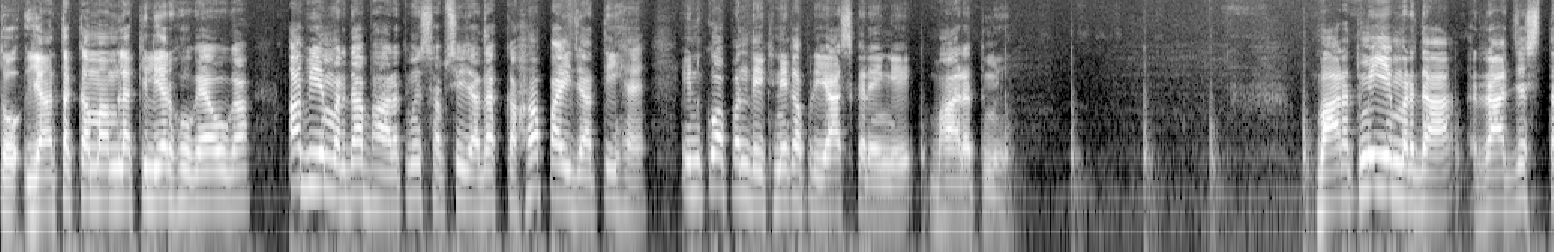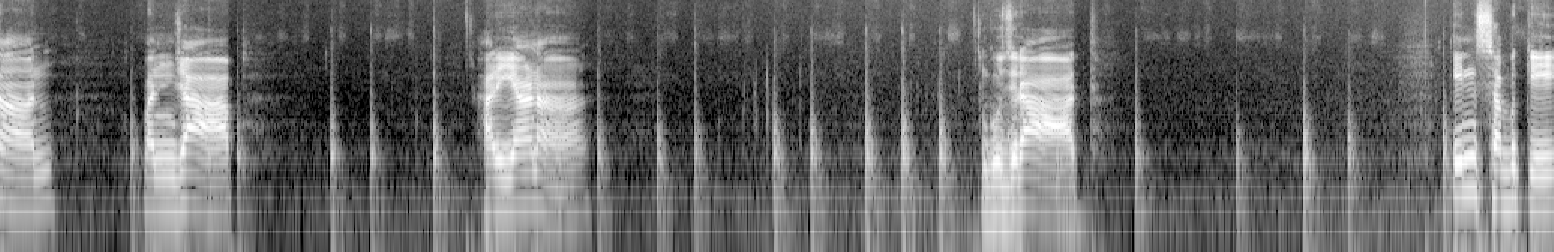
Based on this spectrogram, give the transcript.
तो यहाँ तक का मामला क्लियर हो गया होगा। अब ये मृदा भारत में सबसे ज़्यादा कहाँ पाई जाती हैं, इनको अपन देखने का प्रयास करेंगे भारत में। भारत में ये मृदा राजस्थान, पंजाब, हरियाणा, गुजरात, इन सब के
